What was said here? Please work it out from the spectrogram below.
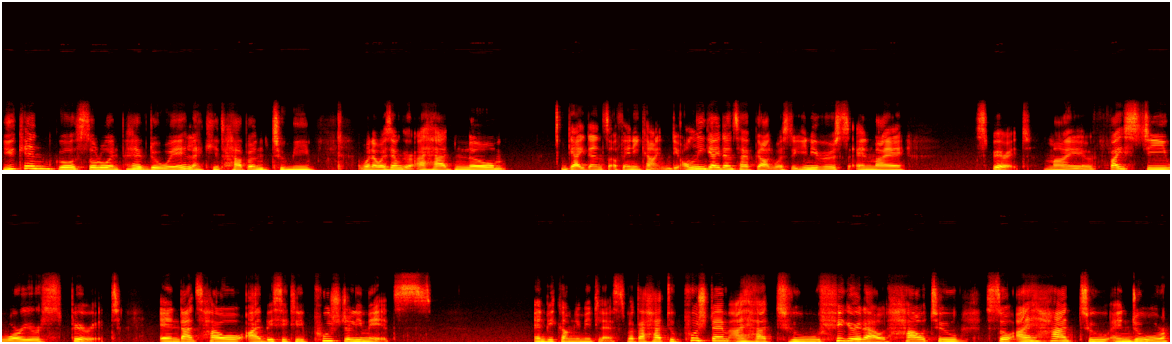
you can go solo and pave the way, like it happened to me when I was younger. I had no guidance of any kind. The only guidance I've got was the universe and my spirit, my feisty warrior spirit and that's how I basically push the limits and become limitless. But I had to push them, I had to figure it out how to, so I had to endure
